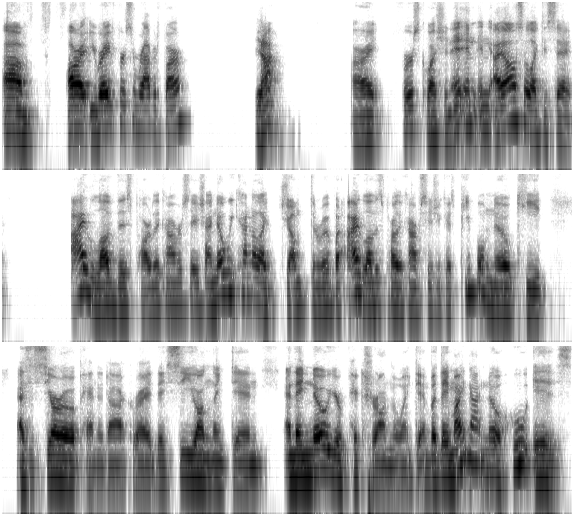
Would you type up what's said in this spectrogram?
Um, all right, you ready for some rapid fire? Yeah. All right, first question, and, and, and I also like to say, I love this part of the conversation. I know we kind of like jumped through it, but I love this part of the conversation because people know Keith as a CRO at PandaDoc, right? They see you on LinkedIn and they know your picture on the LinkedIn, but they might not know who is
